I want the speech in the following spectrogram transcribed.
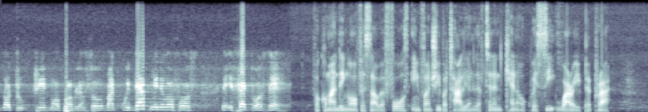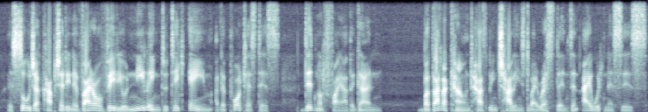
not to create more problems. So, but with that minimum force, the effect was there. For commanding officer of the 4th Infantry Battalion, Lieutenant Colonel Kwesi Wari Pepra, a soldier captured in a viral video kneeling to take aim at the protesters did not fire the gun. But that account has been challenged by residents and eyewitnesses.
